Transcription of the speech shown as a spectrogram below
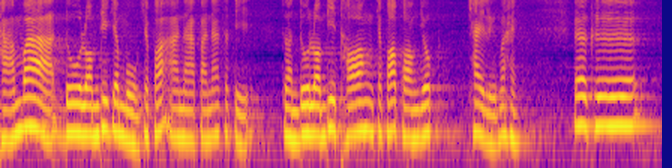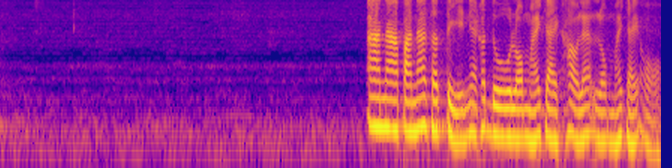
ถามว่าดูลมที่จมูก เฉพาะอาณาปานสติ ส่วนดูลมที่ท้อง เฉพาะพองยุบใช่หรือไม่เออคือ อาณาปานาสติเนี่ยเขาดูลมหายใจเข้าและลมหายใจออก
